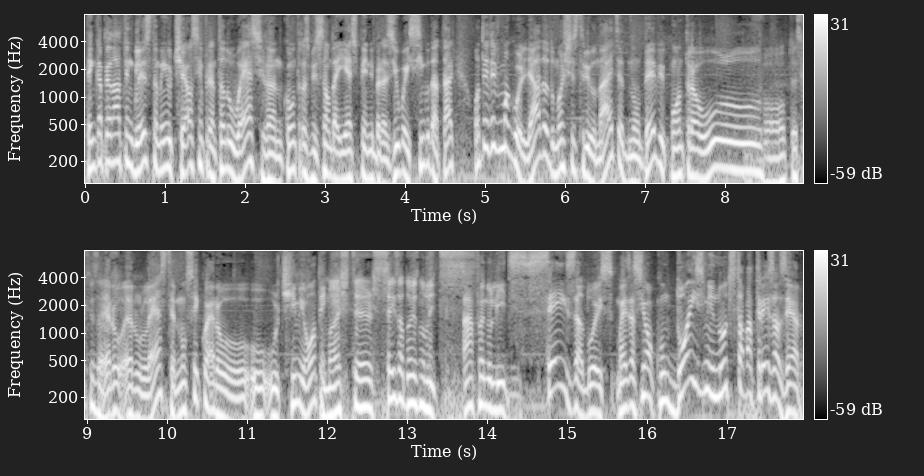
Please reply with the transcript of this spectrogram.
Tem campeonato inglês também, o Chelsea enfrentando o West Ham com transmissão da ESPN Brasil às 5 da tarde. Ontem teve uma goleada do Manchester United, não teve? Contra o. Vou pesquisar. Era, o, era o Leicester, não sei qual era o, o, o time ontem. Manchester 6 a 2 no Leeds. Ah, foi no Leeds. 6 a 2 Mas assim, ó, com dois minutos estava 3 a 0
